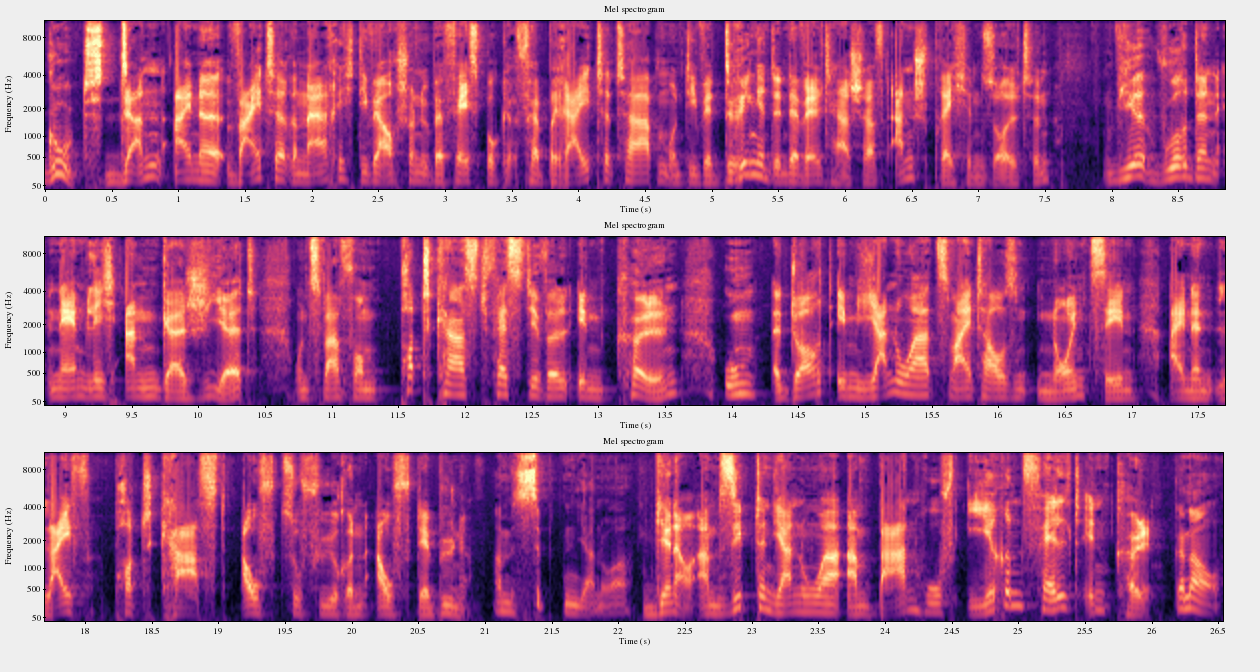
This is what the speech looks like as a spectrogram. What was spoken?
Gut, dann eine weitere Nachricht, die wir auch schon über Facebook verbreitet haben und die wir dringend in der Weltherrschaft ansprechen sollten. Wir wurden nämlich engagiert, und zwar vom Podcast Festival in Köln, um dort im Januar 2019 einen Live-Podcast aufzuführen auf der Bühne. Am 7. Januar. Genau, am 7. Januar am Bahnhof Ehrenfeld in Köln. Genau.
